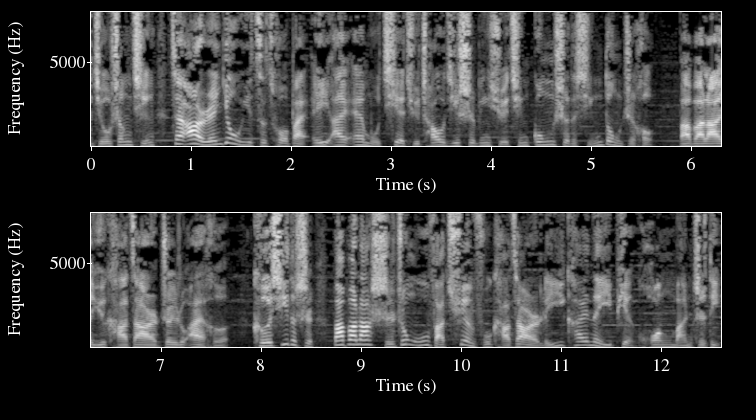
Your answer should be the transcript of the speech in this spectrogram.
久生情，在二人又一次挫败 AIM 窃取超级士兵血清攻势的行动之后，芭芭拉与卡扎尔坠入爱河。可惜的是，芭芭拉始终无法劝服卡扎尔离开那一片荒蛮之地，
